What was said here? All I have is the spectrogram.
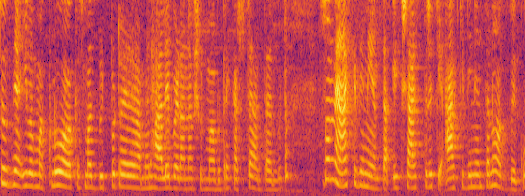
ಸುಮ್ಮನೆ ಇವಾಗ ಮಕ್ಕಳು ಅಕಸ್ಮಾತ್ ಬಿಟ್ಬಿಟ್ರೆ ಆಮೇಲೆ ಹಾಲೇ ಬೇಡ ಅನ್ನೋಕ್ಕೆ ಶುರು ಮಾಡಿಬಿಟ್ರೆ ಕಷ್ಟ ಅಂತ ಅಂದ್ಬಿಟ್ಟು ಸುಮ್ಮನೆ ಹಾಕಿದ್ದೀನಿ ಅಂತ, ಈಗ ಶಾಸ್ತ್ರಕ್ಕೆ ಹಾಕಿದ್ದೀನಿ ಅಂತಲೂ ಹಾಕಬೇಕು,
